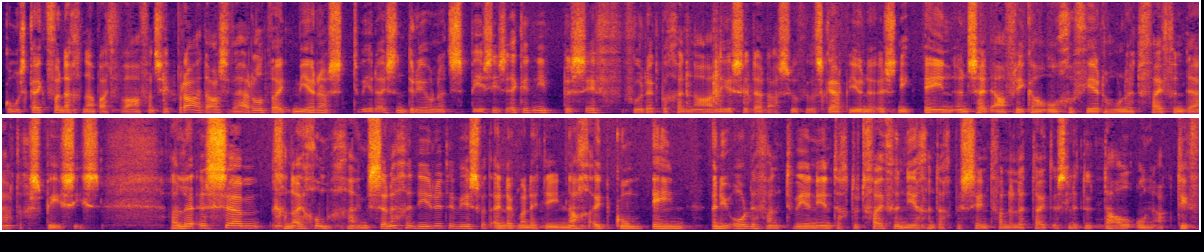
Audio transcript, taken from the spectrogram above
Kom ons kyk vinnig na wat waarvan sy praat. Daar's wêreldwyd meer as 2300 spesies. Ek het nie besef voor ek begin nalees dat daar soveel skorpioene is nie. En in Suid-Afrika ongeveer 135 spesies. Hulle is um, geneig om geheimsinnige diere te wees wat eintlik maar net in die nag uitkom en in die orde van 92 tot 95% van hulle tyd is hulle totaal onaktief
